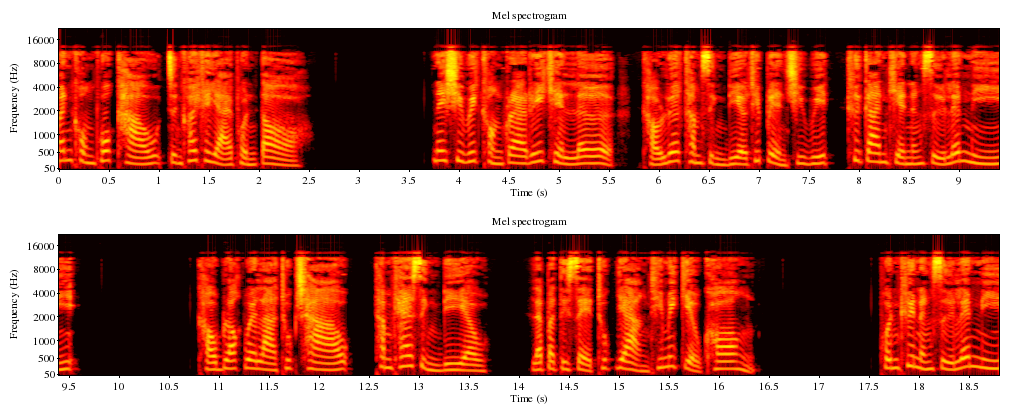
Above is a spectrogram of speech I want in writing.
มั่นคงพวกเขาจึงค่อยขยายผลต่อ ในชีวิตของแกรรี่เคลเลอร์ เขาเลือกทำสิ่งเดียวที่เปลี่ยนชีวิต คือการเขียนหนังสือเล่มนี้ เขาบล็อกเวลาทุกเช้าทำแค่สิ่งเดียว และปฏิเสธทุกอย่างที่ไม่เกี่ยวข้อง ผลคือหนังสือเล่มนี้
